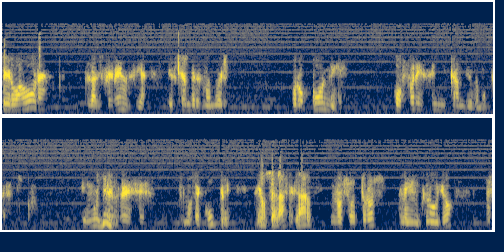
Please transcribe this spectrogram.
Pero ahora la diferencia es que Andrés Manuel propone, ofrece un cambio democrático y muchas veces no se cumple. No se da, claro. Nosotros, me incluyo, pues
